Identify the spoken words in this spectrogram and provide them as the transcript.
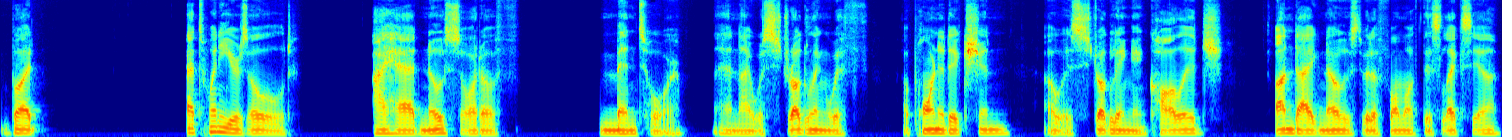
But at 20 years old, I had no sort of mentor and I was struggling with a porn addiction. I was struggling in college, undiagnosed with a form of dyslexia.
